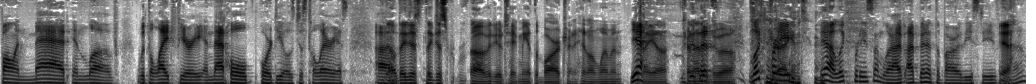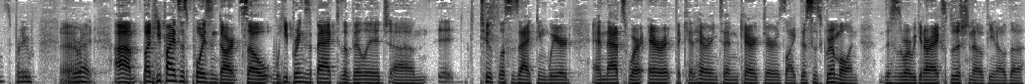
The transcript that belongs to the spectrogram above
fallen mad in love with the Light Fury, and that whole ordeal is just hilarious. Uh, no, they just they just uh, videotape me at the bar trying to hit on women. Yeah. they uh, turn that into a looked pretty yeah looked pretty similar i've, I've been at the bar with you steve Yeah. and, uh, it's pretty pretty Yeah. right um, but he finds this poison dart so he brings it back to the village um, it- toothless is acting weird and that's where Eret, the Kit Harington character is like this is grimmel and this is where we get our exposition of you know the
